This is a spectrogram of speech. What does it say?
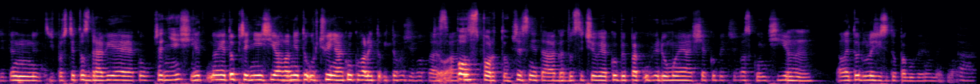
Že ten, že prostě to zdraví je jako... Přednější. Je, no je to přednější a hlavně to určuje nějakou kvalitu i toho života. Jo. A po to, sportu. Přesně tak. Mm. A to si člověk jakoby pak uvědomuje, až jakoby třeba skončí. A, mm. Ale je to důležité si to pak uvědomit. No. Tak.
